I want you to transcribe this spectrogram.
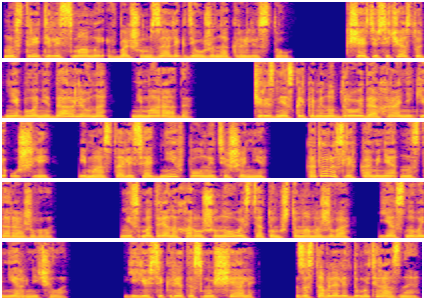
Мы встретились с мамой в большом зале, где уже накрыли стол. К счастью, сейчас тут не было ни Дарлеона, ни Марада. Через несколько минут дроиды-охранники ушли, и мы остались одни в полной тишине, которая слегка меня настораживала. Несмотря на хорошую новость о том, что мама жива, я снова нервничала. Ее секреты смущали, заставляли думать разное.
